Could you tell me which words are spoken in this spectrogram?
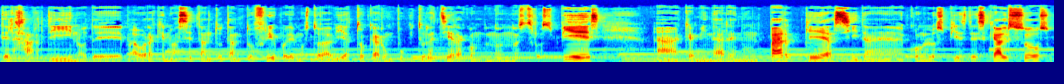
del jardín o de ahora que no hace tanto tanto frío podemos todavía tocar un poquito la tierra con nuestros pies, a caminar en un parque así con los pies descalzos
